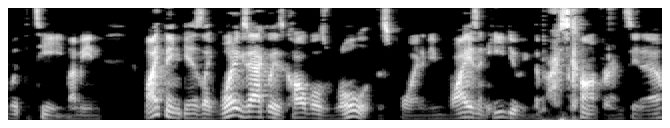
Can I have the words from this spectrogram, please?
with the team? I mean, my thing is, like, what exactly is Caldwell's role at this point? I mean, why isn't he doing the press conference, you know?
